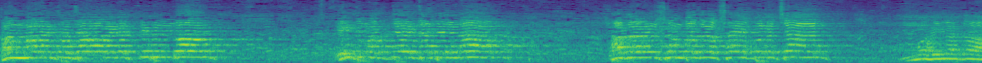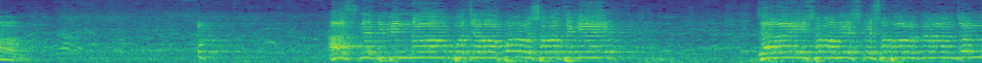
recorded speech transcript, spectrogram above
সম্মানিত জেলার নেতৃবৃন্দ ইতিমধ্যে যাদের নাম সাধারণ সম্পাদক সাহেব বলেছেন, মহিলা দল। আজকে বিভিন্ন উপজেলা পৌরসভা থেকে যারা এই সমাবেশকে সফল করার জন্য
